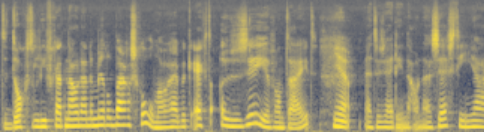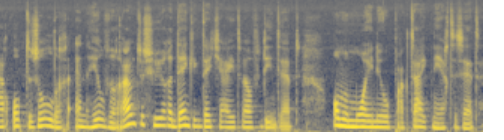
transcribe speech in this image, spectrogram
de dochterlief gaat nou naar de middelbare school. Nou heb ik echt een zeeën van tijd. Ja. En toen zei hij, nou, na 16 jaar op de zolder en heel veel ruimtes huren... denk ik dat jij het wel verdiend hebt om een mooie nieuwe praktijk neer te zetten.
